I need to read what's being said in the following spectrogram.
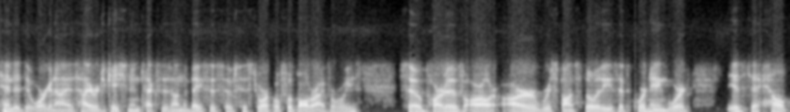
tended to organize higher education in Texas on the basis of historical football rivalries. So mm-hmm. part of our our responsibilities at the coordinating board is to help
